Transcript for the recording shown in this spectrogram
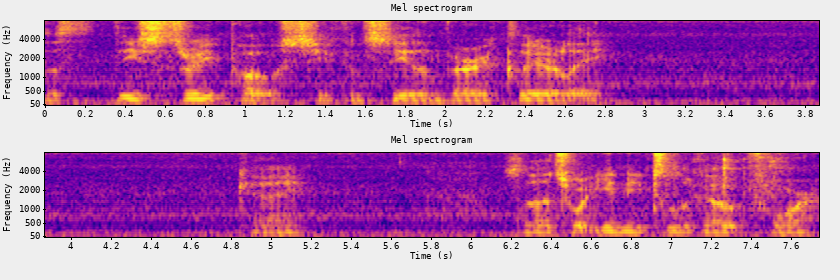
The, these three posts, you can see them very clearly. Okay, so that's what you need to look out for.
